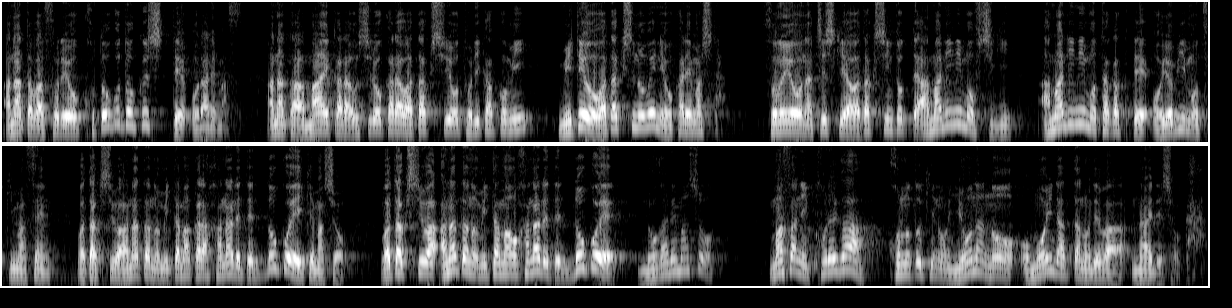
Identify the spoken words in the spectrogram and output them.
あなたはそれをことごとく知っておられます。あなたは前から後ろから私を取り囲み見てを私の上に置かれました。そのような知識は私にとってあまりにも不思議あまりにも高くて及びもつきません。私はあなたの御霊から離れてどこへ行けましょう。私はあなたの御霊を離れてどこへ逃れましょう。まさにこれがこの時のヨナの思いだったのではないでしょうか。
